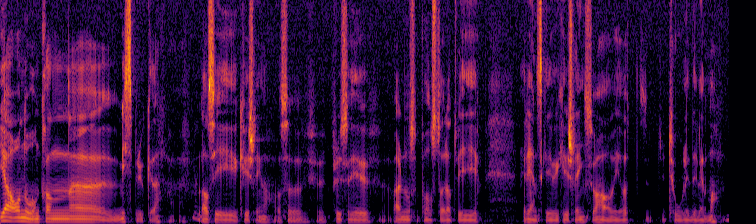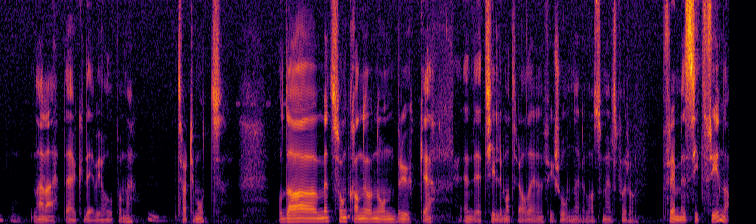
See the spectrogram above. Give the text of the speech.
Ja, og noen kan uh, misbruke det. La oss si Quisling, da. Og så plutselig er det noen som påstår at vi renskriver Quisling, så har vi jo et utrolig dilemma. Nei, nei, det er jo ikke det vi holder på med. Mm. Tvert imot. Da, men sånn kan jo noen bruke et kildemateriale eller en fiksjon eller hva som helst for å fremme sitt syn. da.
